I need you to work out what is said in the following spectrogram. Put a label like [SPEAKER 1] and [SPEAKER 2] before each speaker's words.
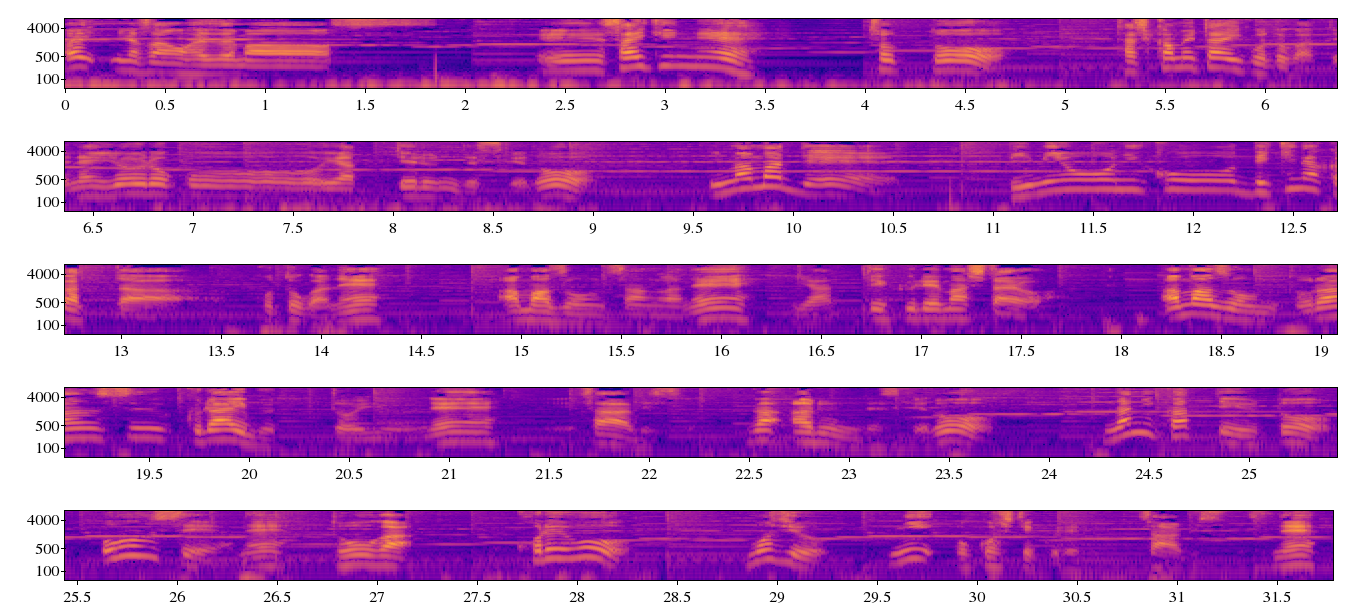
[SPEAKER 1] はい、皆さんおはようございます。えー、最近ね、ちょっと確かめたいことがあってね、いろいろこうやってるんですけど、今まで微妙にこうできなかったことがね、アマゾンさんがね、やってくれましたよ。アマゾントランスクライブというね、サービスがあるんですけど、何かっていうと、音声やね、動画、これを文字をに起こしてくれるサービスですね。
